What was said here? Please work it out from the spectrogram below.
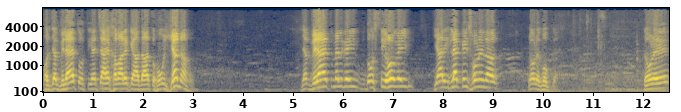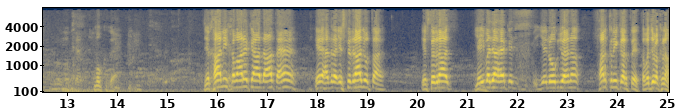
اور جب ولایت ہوتی ہے، چاہے خوارے کے عادات ہوں یا نہ ہوں جب ولایت مل گئی، دوستی ہو گئی، یاری لگ گئی سونے لال روڑے مک گئے۔ روڑے مک گئے۔ یہ خالی خوارے کے عادات ہیں، یہ حضرت استدراج ہوتا ہے۔ استدراج یہی وجہ ہے کہ یہ لوگ جو ہے نا، فرق نہیں کرتے، توجہ رکھنا۔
